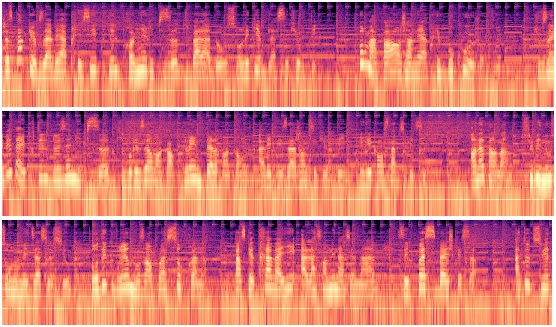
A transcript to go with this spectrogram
J'espère que vous avez apprécié écouter le premier épisode du balado sur l'équipe de la sécurité. Pour ma part, j'en ai appris beaucoup aujourd'hui. Je vous invite à écouter le deuxième épisode qui vous réserve encore plein de belles rencontres avec des agents de sécurité et des constables spéciaux. En attendant, suivez-nous sur nos médias sociaux pour découvrir nos emplois surprenants, parce que travailler à l'Assemblée nationale, c'est pas si beige que ça. À tout de suite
